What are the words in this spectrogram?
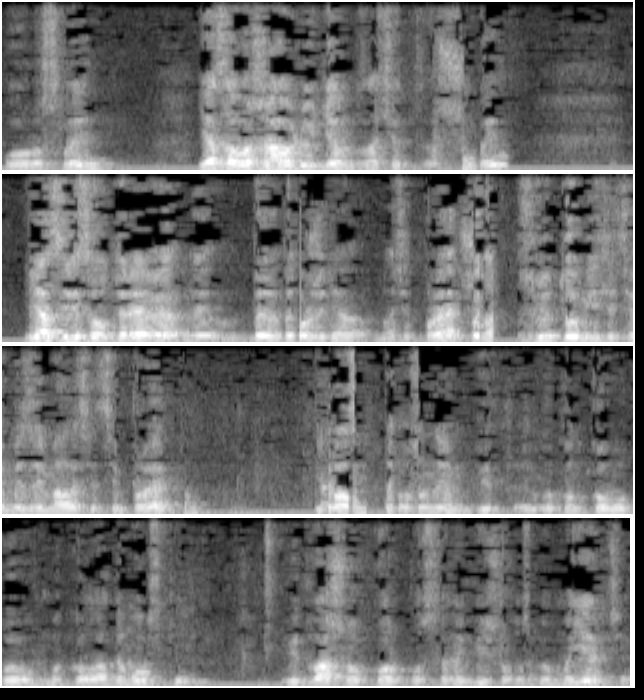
у рослин. Я заважав людям, значить, шумбив. Я зрізав дерева значить, проєкту. З лютого місяця ми займалися цим проєктом. Основним від виконкому був Микола Адамовський, від вашого корпусу найбільшого був Маєрчик,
